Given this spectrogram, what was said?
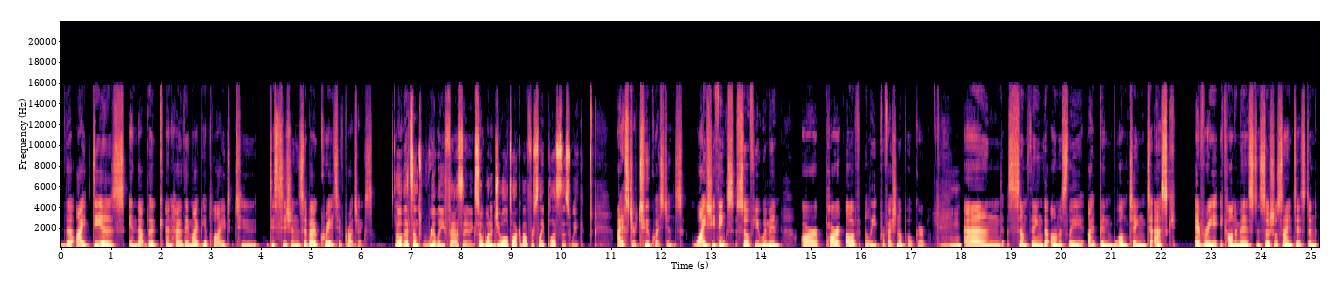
the ideas in that book and how they might be applied to decisions about creative projects. Oh, that sounds really fascinating. So, what did you all talk about for Slate Plus this week? I asked her two questions why she thinks so few women are part of elite professional poker, mm-hmm. and something that honestly I've been wanting to ask every economist and social scientist and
